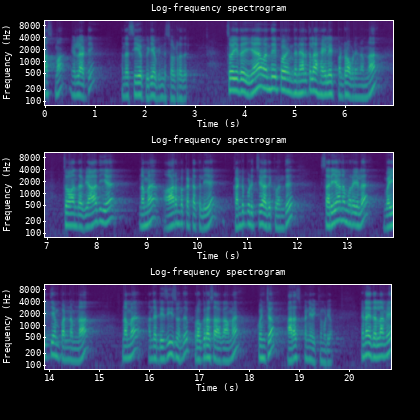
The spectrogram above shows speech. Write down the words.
ஆஸ்மா இல்லாட்டி அந்த சிஓபிடி அப்படின்ட்டு சொல்கிறது ஸோ இதை ஏன் வந்து இப்போ இந்த நேரத்தில் ஹைலைட் பண்ணுறோம் அப்படின்னம்னா ஸோ அந்த வியாதியை நம்ம ஆரம்ப கட்டத்திலேயே கண்டுபிடிச்சி அதுக்கு வந்து சரியான முறையில் வைத்தியம் பண்ணோம்னா நம்ம அந்த டிசீஸ் வந்து ப்ரோக்ரஸ் ஆகாமல் கொஞ்சம் அரெஸ்ட் பண்ணி வைக்க முடியும். ஏன்னா இதெல்லாமே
